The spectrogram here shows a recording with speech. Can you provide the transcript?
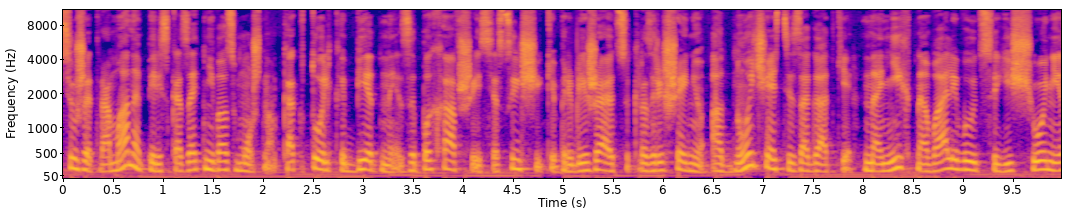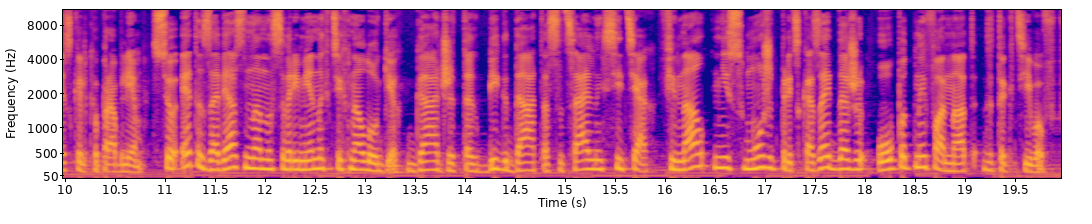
Сюжет романа пересказать невозможно. Как только бедные, запыхавшиеся сыщики приближаются к разрешению одной части загадки, на них наваливаются еще несколько проблем. Все это завязано на современных технологиях, гаджетах, биг-дата, социальных сетях. Финал не сможет предсказать даже опытный фанат детективов.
